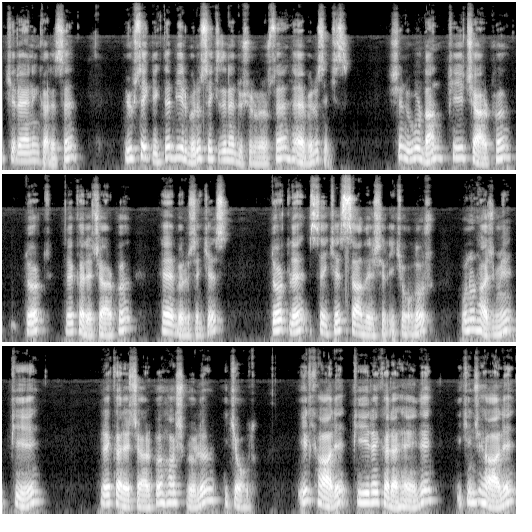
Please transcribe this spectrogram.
2R'nin karesi. Yükseklikte 1 bölü 8'ine düşürülürse H bölü 8. Şimdi buradan pi çarpı 4 R kare çarpı H bölü 8. 4 ile 8 sadeleşir 2 olur. Bunun hacmi pi R kare çarpı H bölü 2 oldu. İlk hali pi R kare H idi. İkinci hali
